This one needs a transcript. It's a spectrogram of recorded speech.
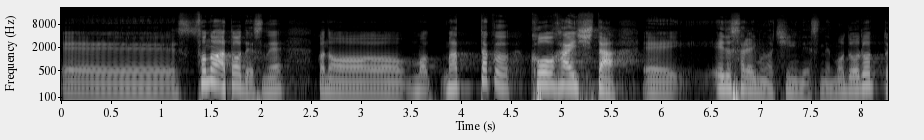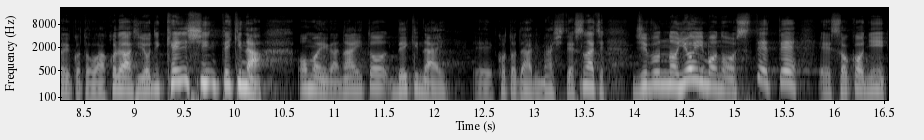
えー、その後ですねこのも全く荒廃した、えー、エルサレムの地にですね戻るということはこれは非常に献身的な思いがないとできないことでありましてすなわち自分の良いものを捨ててそこに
